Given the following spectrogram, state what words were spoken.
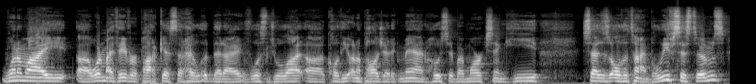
One of my uh, one of my favorite podcasts that I that I've listened to a lot uh, called The Unapologetic Man, hosted by Mark Sing. He says all the time, belief systems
